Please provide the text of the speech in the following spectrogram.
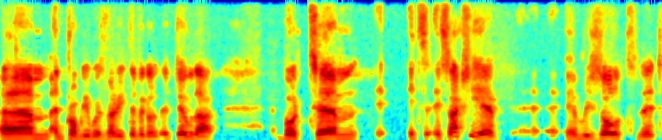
um, and probably was very difficult to do that. But um, it's it's actually a, a result that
